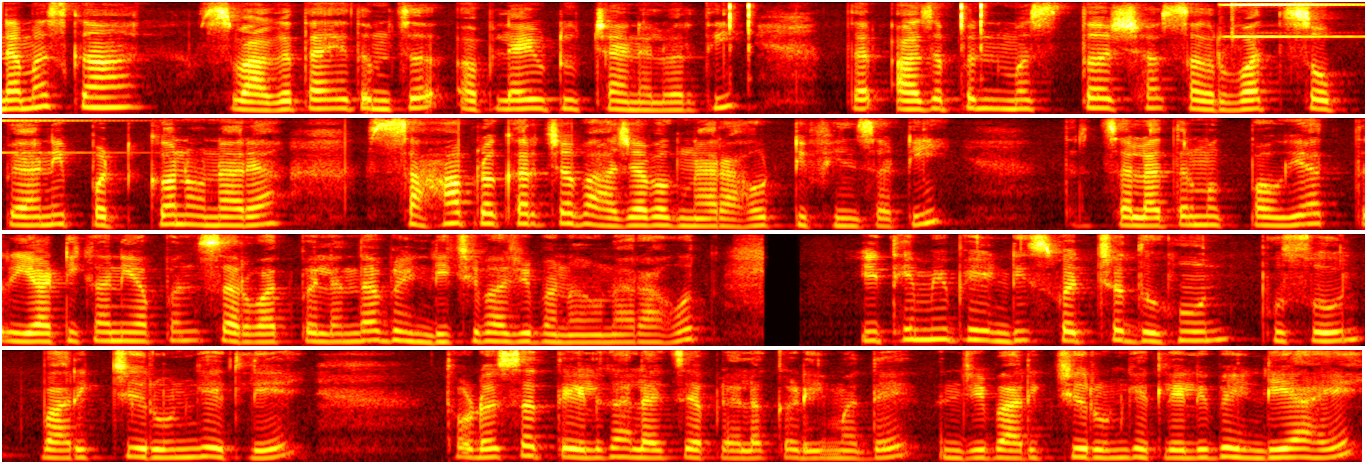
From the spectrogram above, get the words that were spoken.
नमस्कार स्वागत आहे तुमचं आपल्या यूट्यूब चॅनलवरती तर आज आपण मस्त अशा सर्वात सोप्या आणि पटकन होणाऱ्या सहा प्रकारच्या भाज्या बघणार आहोत टिफिनसाठी तर चला तर मग पाहूया तर या ठिकाणी आपण सर्वात पहिल्यांदा भेंडीची भाजी बनवणार आहोत. इथे मी भेंडी स्वच्छ धुवून पुसून बारीक चिरून घेतली आहे. थोडंसं तेल घालायचं आहे आपल्याला कढईमध्ये. जी बारीक चिरून घेतलेली भेंडी आहे.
